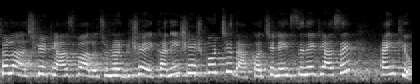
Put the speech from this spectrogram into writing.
চলো আজকের ক্লাস বা আলোচনার বিষয় এখানেই শেষ করছি। দেখা হচ্ছে নেক্সট দিনের ক্লাসে থ্যাংক ইউ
